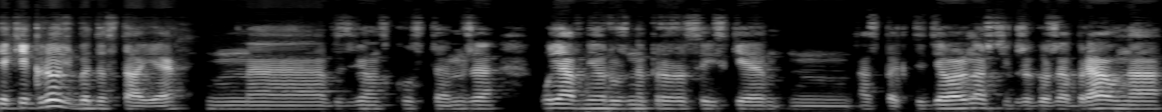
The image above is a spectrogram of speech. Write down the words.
jakie groźby dostaje mm, w związku z tym, że ujawnia różne prorosyjskie mm, aspekty działalności Grzegorza Brauna,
